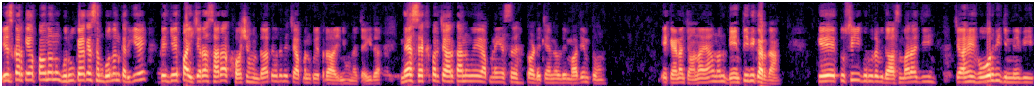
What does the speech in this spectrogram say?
ਇਸ ਕਰਕੇ ਆਪਾਂ ਉਹਨਾਂ ਨੂੰ ਗੁਰੂ ਕਹਿ ਕੇ ਸੰਬੋਧਨ ਕਰੀਏ ਤੇ ਜੇ ਭਾਈਚਾਰਾ ਸਾਰਾ ਖੁਸ਼ ਹੁੰਦਾ ਤੇ ਉਹਦੇ ਵਿੱਚ ਆਪਾਂ ਨੂੰ ਕੋਈ ਇਤਰਾਜ਼ ਨਹੀਂ ਹੋਣਾ ਚਾਹੀਦਾ। ਮੈਂ ਸਿੱਖ ਪ੍ਰਚਾਰਕਾਂ ਨੂੰ ਇਹ ਆਪਣੇ ਇਸ ਤੁਹਾਡੇ ਚੈਨਲ ਦੇ ਮਾਧਿਅਮ ਤੋਂ ਇਹ ਕਹਿਣਾ ਚਾਹੁੰਦਾ ਆ ਉਹਨਾਂ ਨੂੰ ਬੇਨਤੀ ਵੀ ਕਰਦਾ ਕਿ ਤੁਸੀਂ ਗੁਰੂ ਰਵਿਦਾਸ ਮਹਾਰਾਜ ਜੀ, ਚਾਹੇ ਹੋਰ ਵੀ ਜਿੰਨੇ ਵੀ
